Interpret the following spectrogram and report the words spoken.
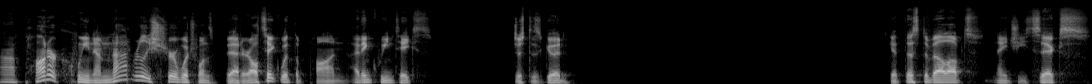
Uh, pawn or queen? I'm not really sure which one's better. I'll take with the pawn. I think queen takes just as good. Let's get this developed. Knight g6.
